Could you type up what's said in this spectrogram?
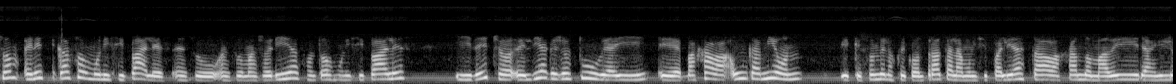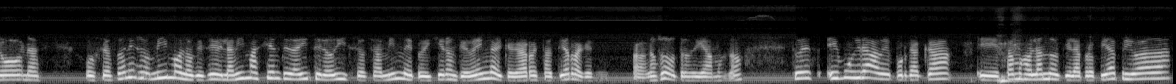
Son, en este caso, municipales, en su, en su mayoría, son todos municipales y de hecho el día que yo estuve ahí eh, bajaba un camión eh, que son de los que contrata la municipalidad estaba bajando maderas y lonas. O sea son ellos mismos lo que se la misma gente de ahí te lo dice. O sea a mí me dijeron que venga y que agarre esta tierra que es para nosotros digamos no entonces es muy grave porque acá eh, estamos hablando de que la propiedad privada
